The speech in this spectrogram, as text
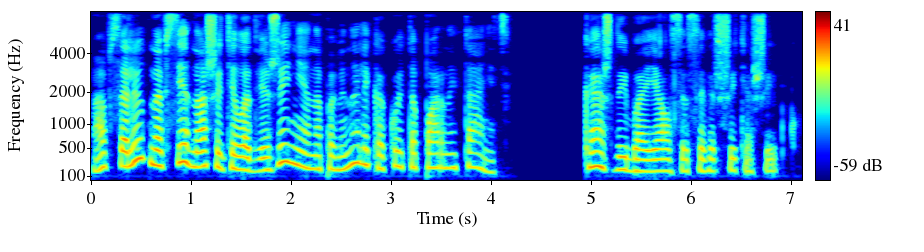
Абсолютно все наши телодвижения напоминали какой-то парный танец. Каждый боялся совершить ошибку.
